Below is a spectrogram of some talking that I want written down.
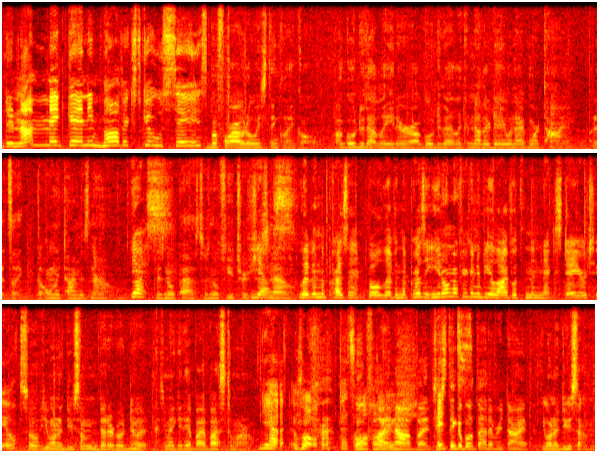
Do not make any more excuses. Before I would always think like, oh, I'll go do that later. I'll go do that like another day when I have more time. But it's like the only time is now. Yes. There's no past, there's no future, it's yes. just now. Live in the present, Bo. Live in the present. You don't know if you're going to be alive within the next day or two. So if you want to do something, better go do it because you might get hit by a bus tomorrow. Yeah, well, that's Hopefully not, but just it's... think about that every time you want to do something.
